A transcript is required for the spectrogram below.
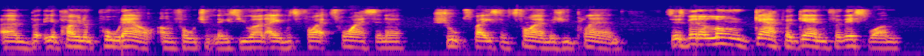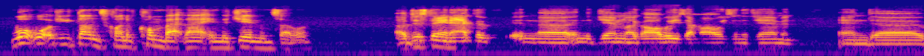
um, but the opponent pulled out, unfortunately, so you weren't able to fight twice in a short space of time as you'd planned. So there's been a long gap again for this one. what what have you done to kind of combat that in the gym and so on? Uh, just staying active in the in the gym, like always. I'm always in the gym, and and uh,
